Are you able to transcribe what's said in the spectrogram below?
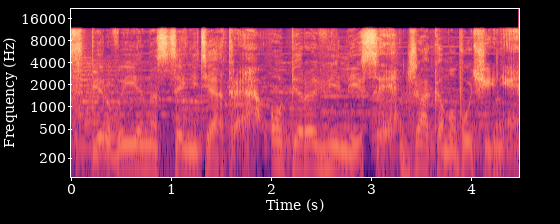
впервые на сцене театра опера «Велисы» Джакомо Пучини.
